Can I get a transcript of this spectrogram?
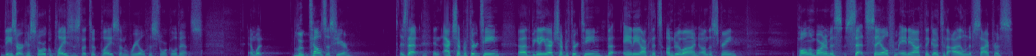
These are historical places that took place on real historical events. And what Luke tells us here is that in Acts chapter 13, uh, the beginning of Acts chapter 13, the Antioch that's underlined on the screen, Paul and Barnabas set sail from Antioch. They go to the island of Cyprus.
